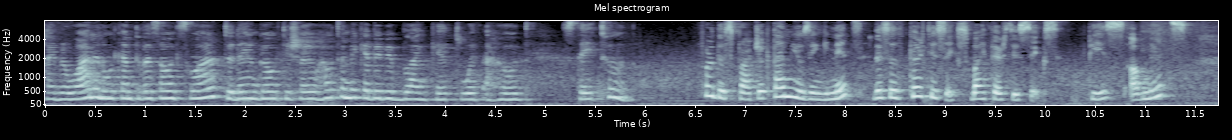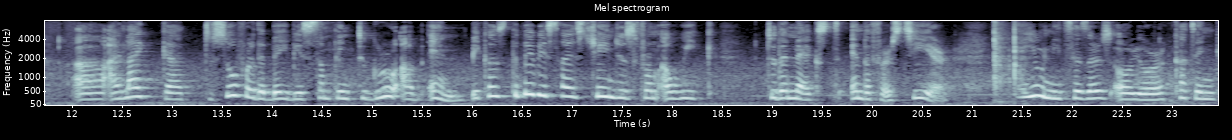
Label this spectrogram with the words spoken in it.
Hi everyone and welcome to the Sewing Squad. Today I'm going to show you how to make a baby blanket with a hood. Stay tuned. For this project I'm using knits. This is 36 by 36 piece of knits. Uh, I like uh, to sew for the babies something to grow up in because the baby size changes from a week to the next in the first year. You will need scissors or your cutting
